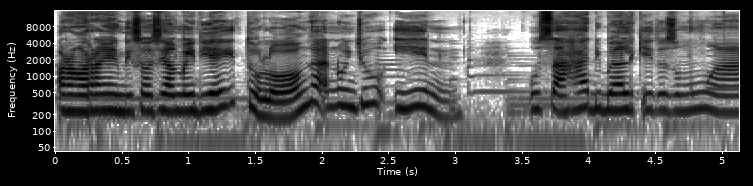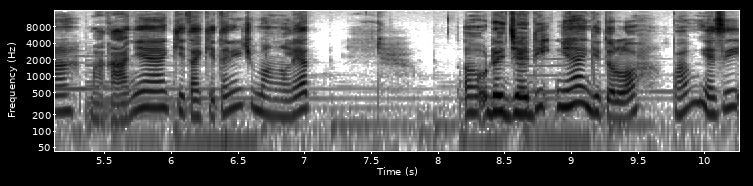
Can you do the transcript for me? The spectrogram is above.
Orang-orang yang di sosial media itu loh nggak nunjukin usaha dibalik itu semua. Makanya kita kita ini cuma ngeliat uh, udah jadinya gitu loh. Paham gak sih?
